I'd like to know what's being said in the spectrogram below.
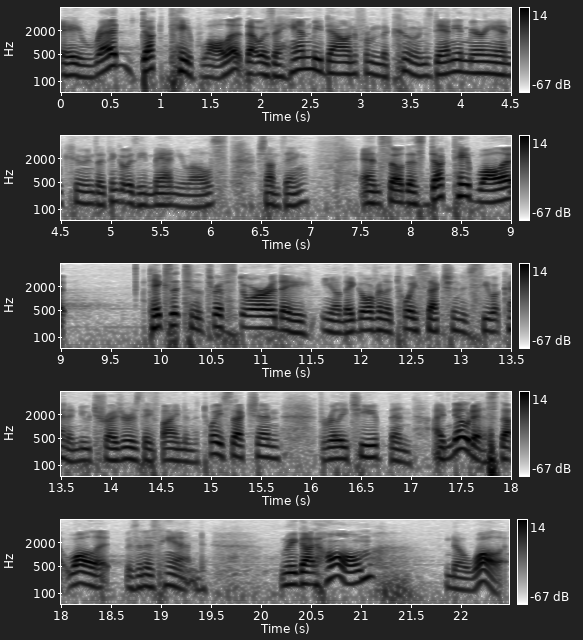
a red duct tape wallet that was a hand me down from the Coons, Danny and Marianne Coons. I think it was Emmanuel's or something. And so this duct tape wallet takes it to the thrift store. They, you know, they go over in the toy section to see what kind of new treasures they find in the toy section for really cheap. And I noticed that wallet was in his hand. When we got home, no wallet.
